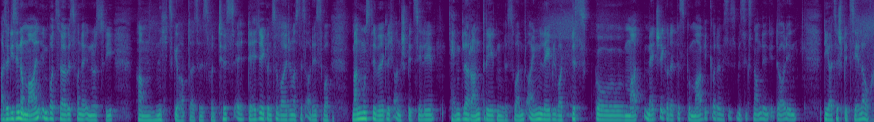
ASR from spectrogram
also diese normalen Import-Service von der Industrie haben nichts gehabt. Also das von TIS, Deltic und so weiter und was das alles war. Man musste wirklich an spezielle Händler rantreten. Das war ein Label, war Disco Ma Magic oder Disco Magic oder wie sie es nannte in Italien, die also speziell auch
